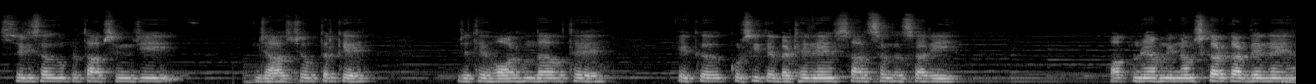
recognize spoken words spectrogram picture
ਸ੍ਰੀ ਸਤਿਗੁਰੂ ਪ੍ਰਤਾਪ ਸਿੰਘ ਜੀ ਜਹਾਜ਼ 'ਚ ਉਤਰ ਕੇ ਜਿੱਥੇ ਹਾਲ ਹੁੰਦਾ, ਉੱਥੇ ਇੱਕ ਕੁਰਸੀ ਤੇ ਬੈਠੇ ਨੇ, ਸਾਧ ਸੰਗਤ ਸਾਰੀ ਆਪਣੇ ਆਪਣੀ ਨਮਸਕਾਰ ਕਰਦੇ ਨੇ,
